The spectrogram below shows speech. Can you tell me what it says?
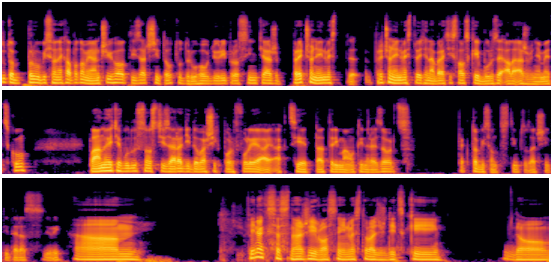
túto prvú by som nechal potom Jančiho, ty začni touto druhou, Ďuri, prosím ťa, že prečo, neinvest, prečo neinvestujete na Bratislavskej burze, ale až v Nemecku? Plánujete v budúcnosti zaradiť do vašich portfólia aj akcie Tatry Mountain Resorts? Tak to by som s týmto začni ty teraz, Juri. Um, Finax sa snaží vlastne investovať vždycky do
